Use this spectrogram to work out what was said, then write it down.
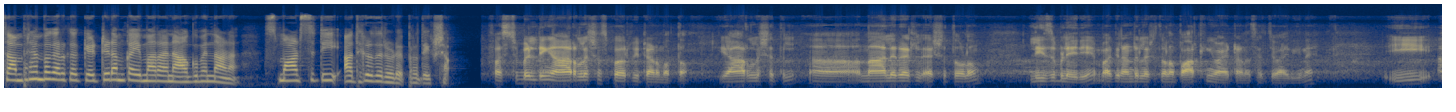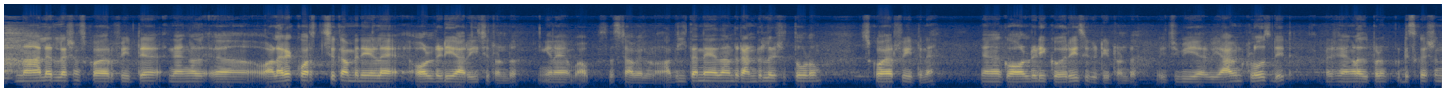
സംരംഭകർക്ക് കെട്ടിടം കൈമാറാനാകുമെന്നാണ് സ്മാർട്ട് സിറ്റി അധികൃതരുടെ പ്രതീക്ഷ. ഫസ്റ്റ് ബിൽഡിംഗ് ആറ് ലക്ഷം സ്ക്വയർ ഫീറ്റ് ആണ് മൊത്തം. ഈ ആറ് ലക്ഷത്തിൽ നാലര ലക്ഷത്തോളം ലീസബിൾ ഏരിയയും ബാക്കി രണ്ട് ലക്ഷത്തോളം പാർക്കിങ്ങുമായിട്ടാണ് സജ്ജമായിരിക്കുന്നത് ഈ നാലര ലക്ഷം സ്ക്വയർ ഫീറ്റ് ഞങ്ങൾ വളരെ കുറച്ച് കമ്പനികളെ ഓൾറെഡി അറിയിച്ചിട്ടുണ്ട്. ഇങ്ങനെ സിസ്റ്റം അവൈലബിൾ അതിൽ തന്നെ ഏതാണ്ട് രണ്ട് ലക്ഷത്തോളം സ്ക്വയർ ഫീറ്റിന് ഞങ്ങൾക്ക് ഓൾറെഡി ക്വയറീസ് കിട്ടിയിട്ടുണ്ട് which we we haven't closed it പക്ഷേ ഞങ്ങൾ ഇപ്പോഴും ഡിസ്കഷൻ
